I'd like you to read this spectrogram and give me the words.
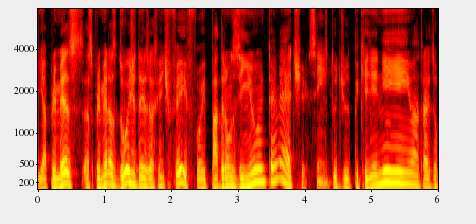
E a primeiras, as primeiras duas de 10 horas que a gente fez foi padrãozinho internet. sim. Estúdio pequenininho, atrás do,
